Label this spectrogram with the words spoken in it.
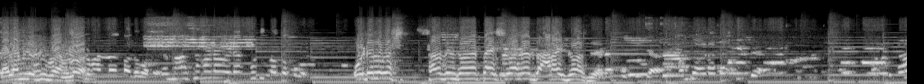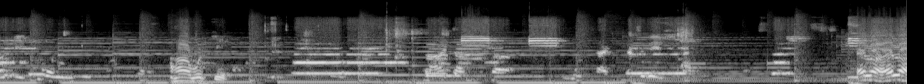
তাহলে আমি যদি পান ওইটা লোক সাড়ে তিনশো হাজার, চারশো হাজার, আড়াইশো আছে। হ্যাঁ বুঝছি। এলো এলো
